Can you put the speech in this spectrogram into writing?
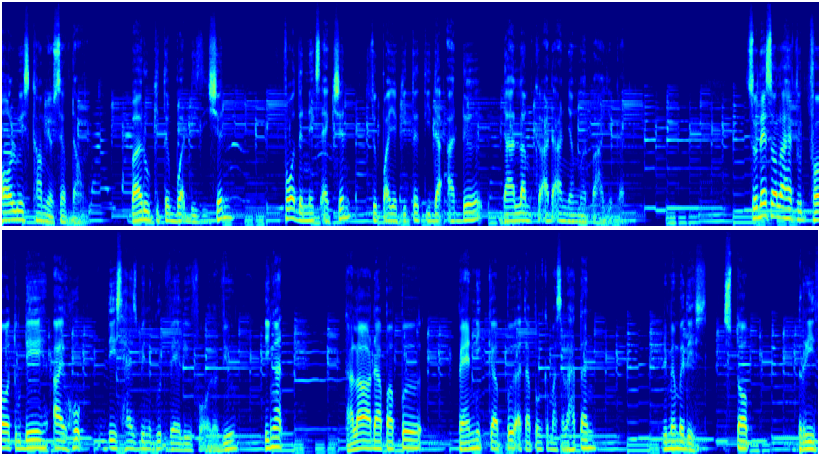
Always calm yourself down. Baru kita buat decision for the next action supaya kita tidak ada dalam keadaan yang membahayakan. So that's all I have to, for today. I hope this has been a good value for all of you. Ingat, kalau ada apa-apa, panik ke apa ataupun kemaslahatan, remember this. Stop, breathe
